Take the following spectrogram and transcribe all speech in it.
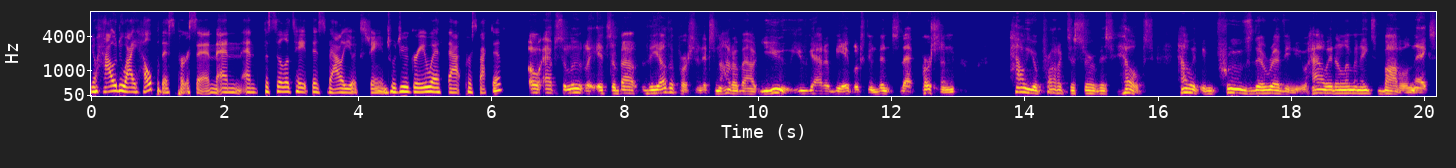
know how do i help this person and and facilitate this value exchange would you agree with that perspective Oh, absolutely. It's about the other person. It's not about you. You've got to be able to convince that person how your product or service helps, how it improves their revenue, how it eliminates bottlenecks,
